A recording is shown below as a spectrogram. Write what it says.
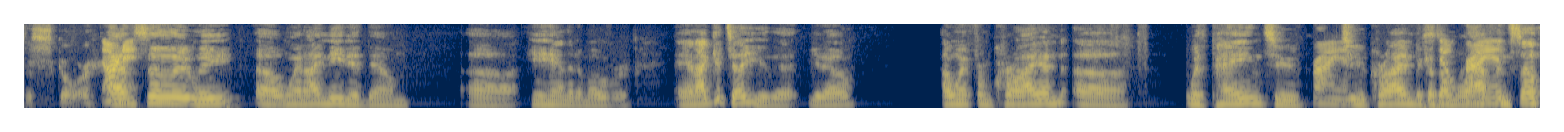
you? it's a score. Darn it. absolutely uh, when I needed them, uh, he handed them over, and I can tell you that you know, I went from crying uh, with pain to Crying. to crying because Still I'm crying. laughing so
